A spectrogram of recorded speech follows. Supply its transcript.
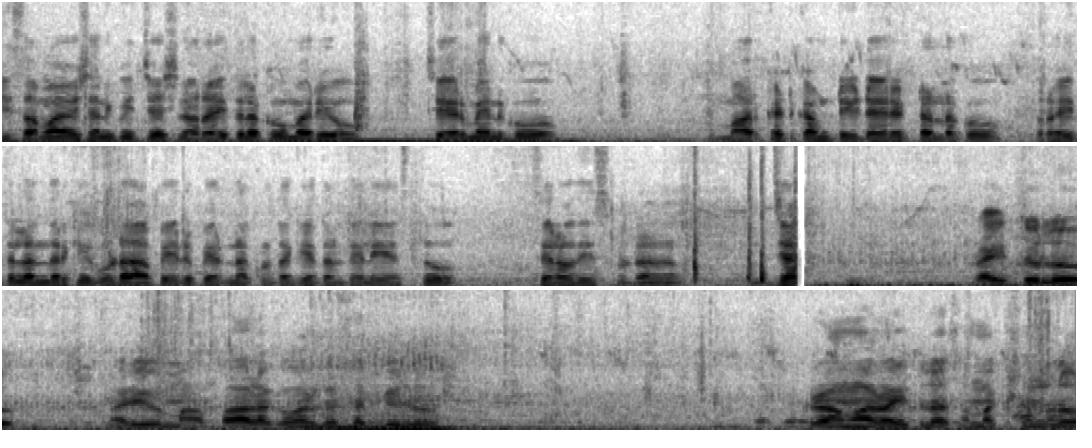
ఈ సమావేశానికి ఇచ్చేసిన రైతులకు మరియు చైర్మన్కు మార్కెట్ కమిటీ డైరెక్టర్లకు రైతులందరికీ కూడా పేరు పేరున కృతజ్ఞతలు తెలియజేస్తూ సెలవు తీసుకుంటున్నాను. రైతులు మరియు మా పాలకవర్గ సభ్యులు గ్రామ రైతుల సమక్షంలో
